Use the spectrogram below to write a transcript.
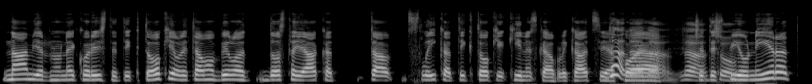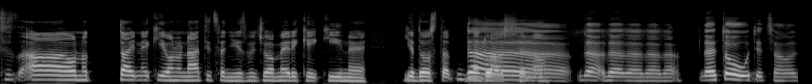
namjerno ne koriste TikTok jer je tamo bila dosta jaka ta slika TikTok je kineska aplikacija koja da, će te špionirat, a ono taj neki ono naticanje između Amerike i Kine je dosta da, naglašeno. Da, da, da, da, da. Da je to utjecalo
